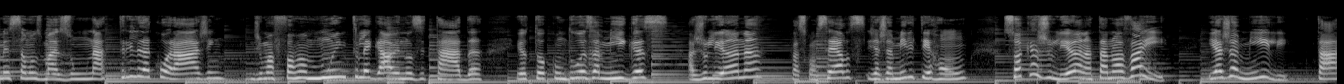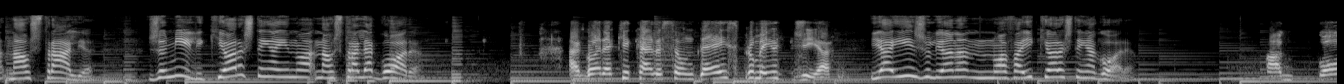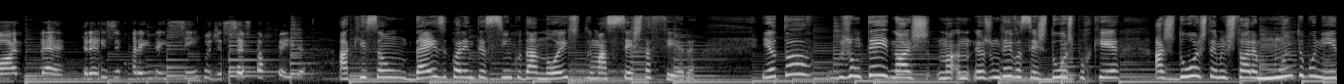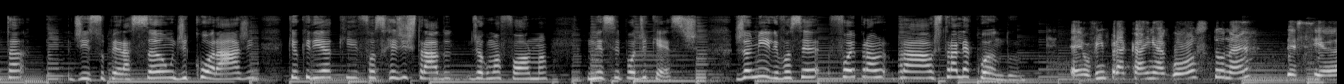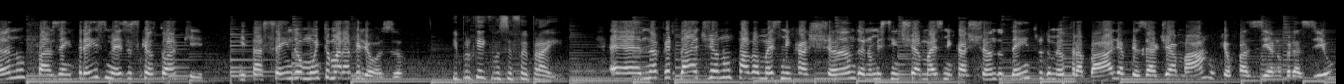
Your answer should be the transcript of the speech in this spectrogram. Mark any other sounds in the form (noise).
Começamos mais um Na Trilha da Coragem, de uma forma muito legal e inusitada. Eu tô com duas amigas, a Juliana Vasconcelos e a Jamile Terron. Só que a Juliana tá no Havaí e a Jamile tá na Austrália. Jamile, que horas tem aí na, na Austrália agora? Agora aqui, Carla, são 10 para o meio-dia. E aí, Juliana, no Havaí, que horas tem agora? Agora é 3h45 de sexta-feira. Aqui são 10h45 da noite de uma sexta-feira. E eu tô juntei nós, eu juntei vocês duas porque as duas têm uma história muito bonita de superação, de coragem, que eu queria que fosse registrado de alguma forma nesse podcast. Jamile, você foi para a Austrália quando? É, eu vim para cá em agosto, né, desse ano. Fazem três meses que eu tô aqui e está sendo muito maravilhoso. E por que que você foi para aí? É, na verdade, eu não estava mais me encaixando, eu não me sentia mais me encaixando dentro do meu trabalho, apesar de amar o que eu fazia no Brasil.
